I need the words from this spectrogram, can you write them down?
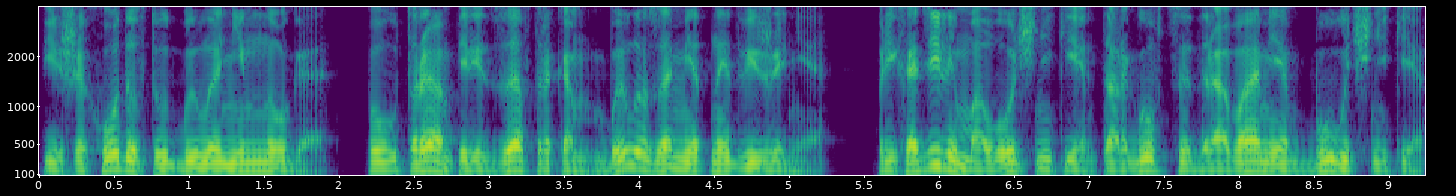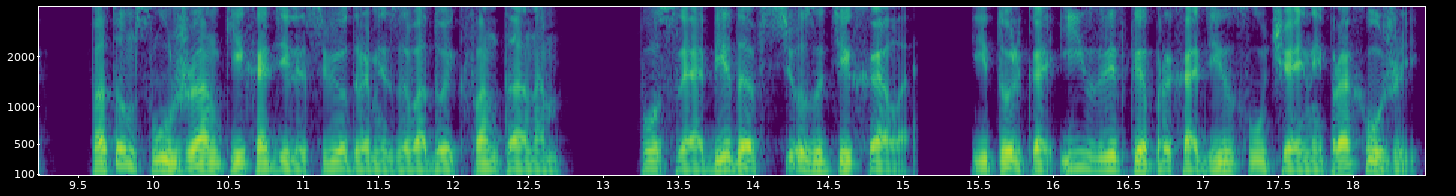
Пешеходов тут было немного. По утрам перед завтраком было заметное движение. Приходили молочники, торговцы дровами, булочники. Потом служанки ходили с ведрами за водой к фонтанам. После обеда все затихало, и только изредка проходил случайный прохожий.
